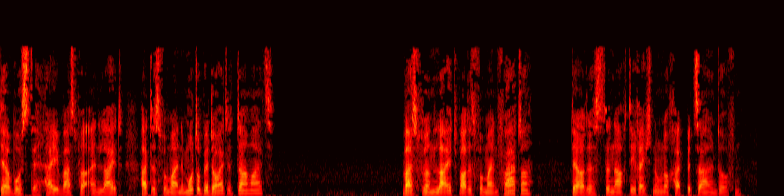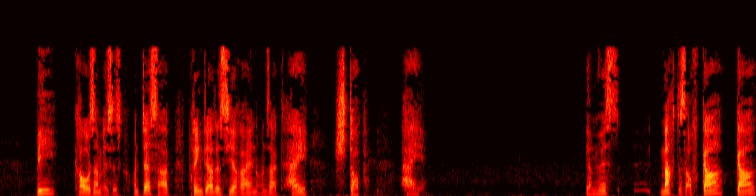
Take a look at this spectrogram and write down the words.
Der wusste, hey, was für ein Leid hat es für meine Mutter bedeutet damals? Was für ein Leid war das für meinen Vater? der das danach die Rechnung noch hat bezahlen dürfen. Wie grausam ist es. Und deshalb bringt er das hier rein und sagt, hey, stopp, hey. Ihr müsst, macht es auf gar, gar,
